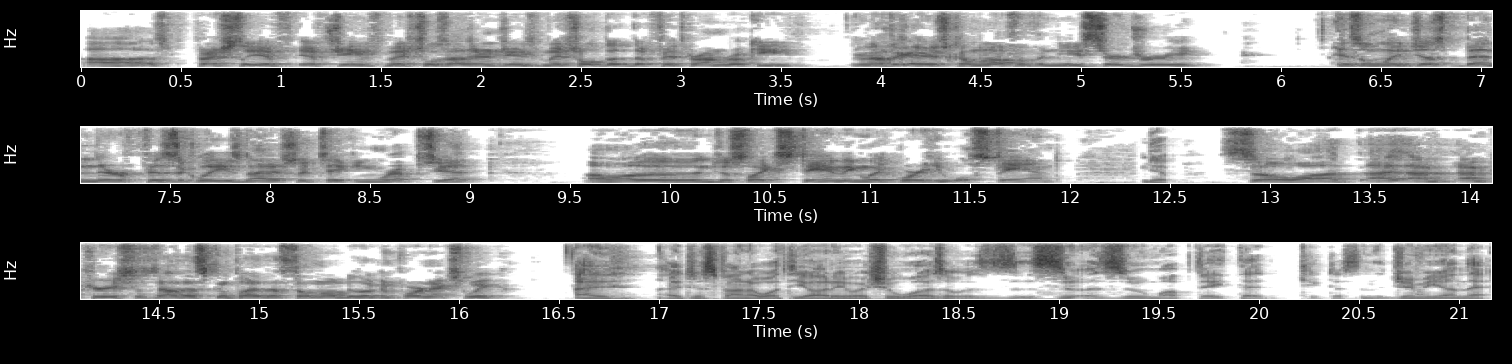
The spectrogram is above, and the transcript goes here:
Uh, especially if, if James Mitchell's out there, and James Mitchell, the, the fifth round rookie, another guy who's coming off of a knee surgery, has only just been there physically. He's not actually taking reps yet, um, other than just like standing like where he will stand. Yep. So uh, I, I'm, I'm curious as to how that's going to play. That's something I'll be looking for next week. I, I just found out what the audio issue was. It was a Zoom update that kicked us in the Jimmy on that.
